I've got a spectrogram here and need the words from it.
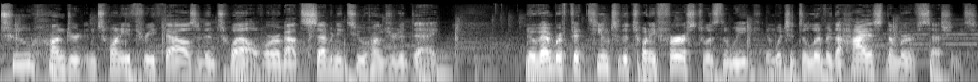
223,012, or about 7,200 a day. November 15th to the 21st was the week in which it delivered the highest number of sessions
